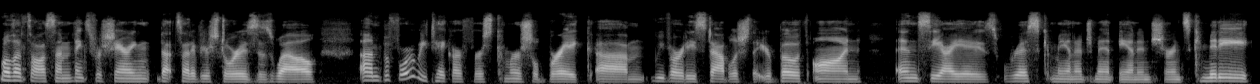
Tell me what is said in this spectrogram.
Well, that's awesome. Thanks for sharing that side of your stories as well. Um, before we take our first commercial break, um, we've already established that you're both on NCIA's Risk Management and Insurance Committee.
